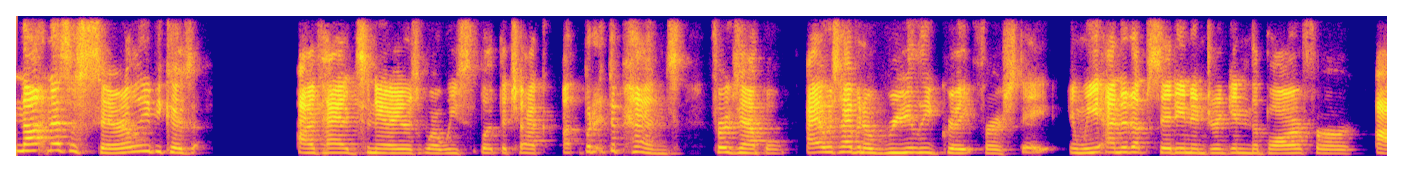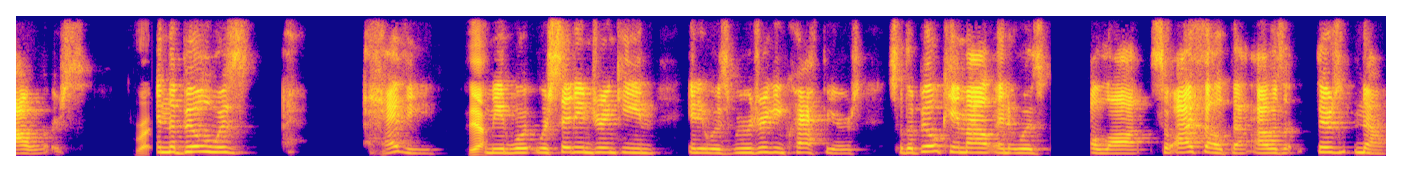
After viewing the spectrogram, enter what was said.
Not necessarily because I've had scenarios where we split the check, uh, but it depends. For example, I was having a really great first date, and we ended up sitting and drinking in the bar for hours. Right. And the bill was heavy. Yeah. I mean, we're, we're sitting drinking, and it was we were drinking craft beers, so the bill came out, and it was a lot. So I felt that I was like, there's no.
